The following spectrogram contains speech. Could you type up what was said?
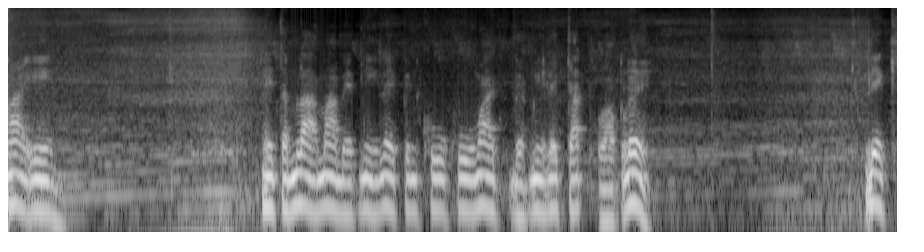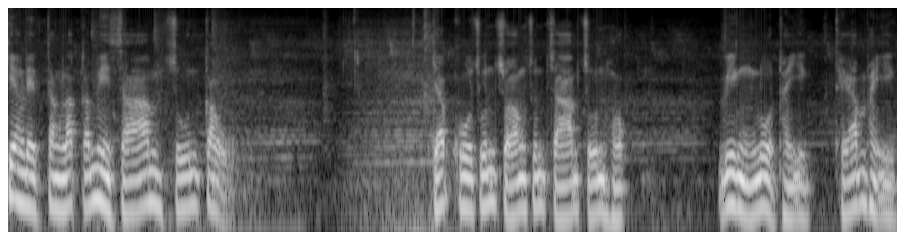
มาเอง ในตำรามาแบบนี้เลยเป็นครูครูมาแบบนี้เลยจัดออกเลย เลขเคียงเลขตั้งหลักก็มีสามศูนย์เก้าจับครูศูนย์สองศูนย์สามศูนย์หกวิ่งลูดให้อีก แถมให้อีก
